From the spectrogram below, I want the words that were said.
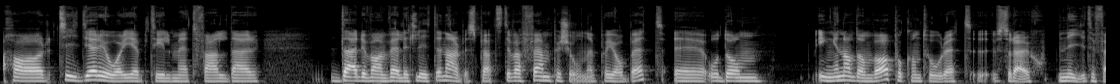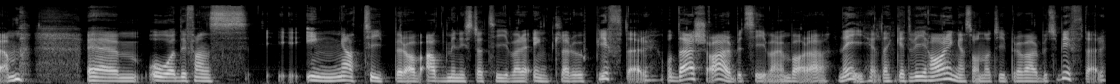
har tidigare i år hjälpt till med ett fall där, där det var en väldigt liten arbetsplats. Det var fem personer på jobbet eh, och de ingen av dem var på kontoret eh, sådär 9 till 5. Eh, och det fanns inga typer av administrativare, enklare uppgifter. Och där sa arbetsgivaren bara nej, helt enkelt. Vi har inga sådana typer av arbetsuppgifter.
